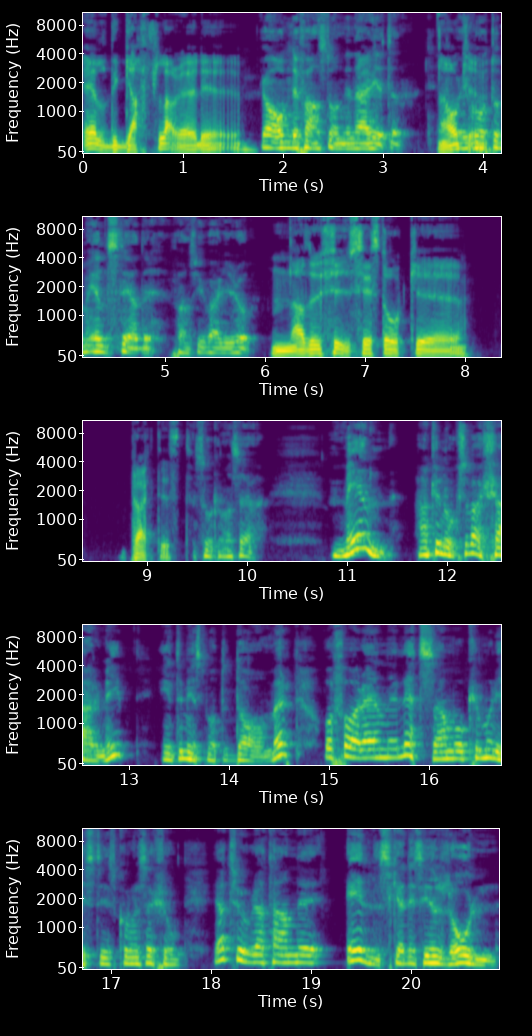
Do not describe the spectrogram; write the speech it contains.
Eldgafflar, är det... Ja, om det fanns någon i närheten. Ja, Det okej. var ju gott om eldstäder, fanns ju i varje rum. Mm, alltså fysiskt och eh, praktiskt. Så kan man säga. Men han kunde också vara charmig, inte minst mot damer, och föra en lättsam och humoristisk konversation. Jag tror att han eh, älskade sin roll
